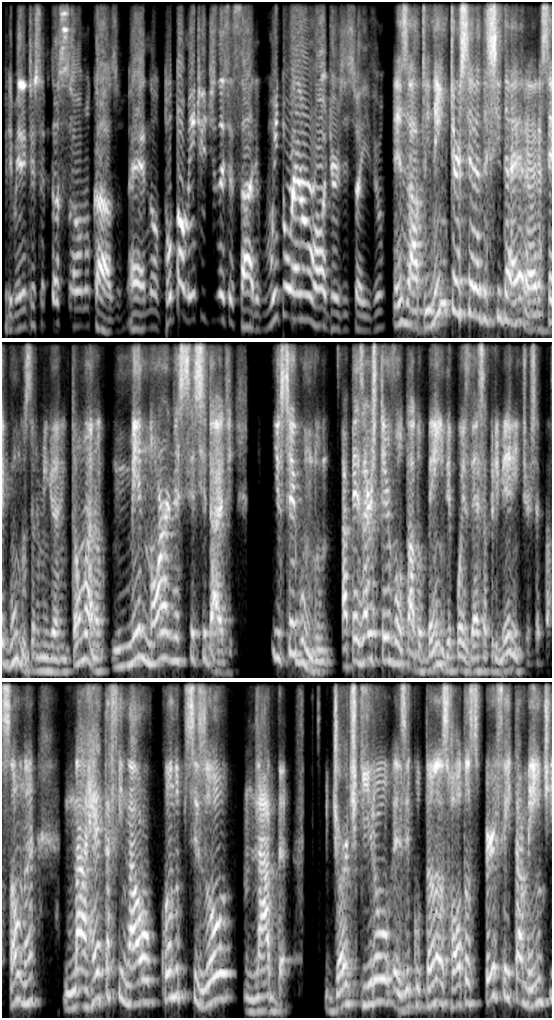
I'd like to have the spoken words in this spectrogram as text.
Primeira interceptação, no caso. É, não, totalmente desnecessário. Muito Aaron Rodgers isso aí, viu? Exato. E nem terceira descida era, era segundo, se eu não me engano. Então, mano, menor necessidade. E o segundo, apesar de ter voltado bem depois dessa primeira interceptação, né? Na reta final, quando precisou, nada. George Kittle executando as rotas perfeitamente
